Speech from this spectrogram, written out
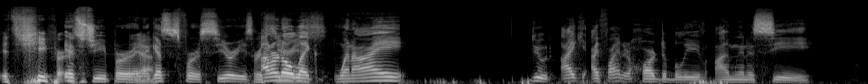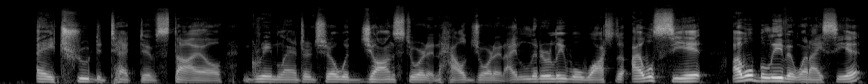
it's cheaper. it's cheaper and i guess it's for a series For a i don't know like when i dude I, I find it hard to believe i'm gonna see a true detective style green lantern show with john stewart and hal jordan i literally will watch the i will see it i will believe it when i see it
